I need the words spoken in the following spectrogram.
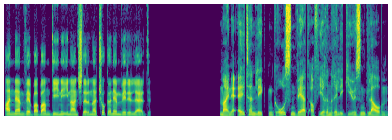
Annem ve babam dini inançlarına çok önem verirlerdi. Meine Eltern legten großen Wert auf ihren religiösen Glauben.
